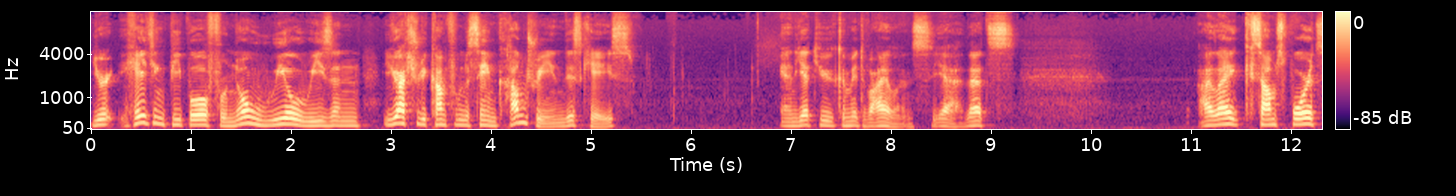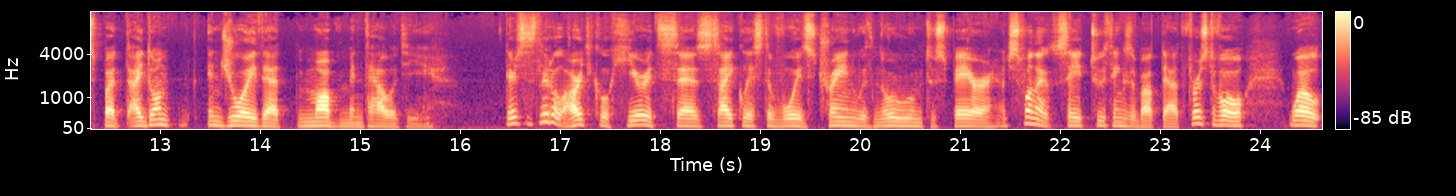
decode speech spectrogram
You're hating people for no real reason. You actually come from the same country in this case, and yet you commit violence. Yeah, that's. I like some sports, but I don't enjoy that mob mentality. There's this little article here. It says cyclist avoids train with no room to spare. I just want to say two things about that. First of all, well,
